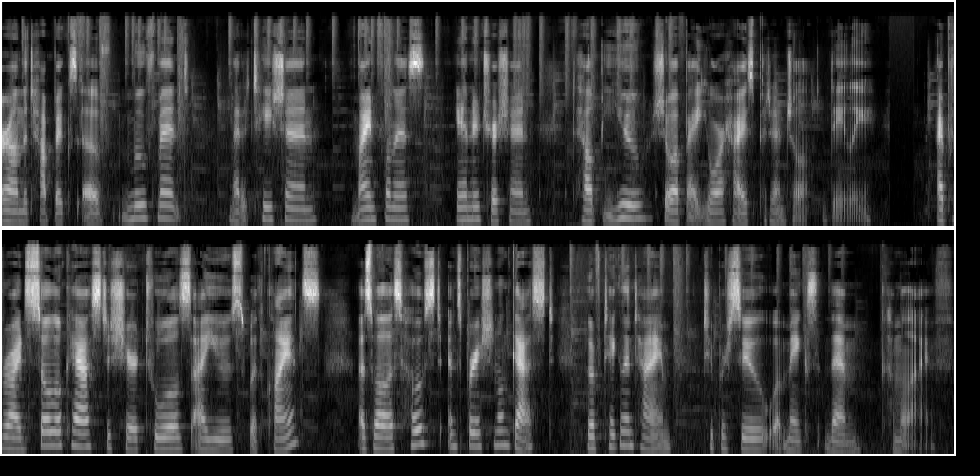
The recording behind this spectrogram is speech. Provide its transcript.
around the topics of movement, meditation, mindfulness, and nutrition to help you show up at your highest potential daily. I provide solo casts to share tools I use with clients, as well as host inspirational guests who have taken the time to pursue what makes them come alive.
